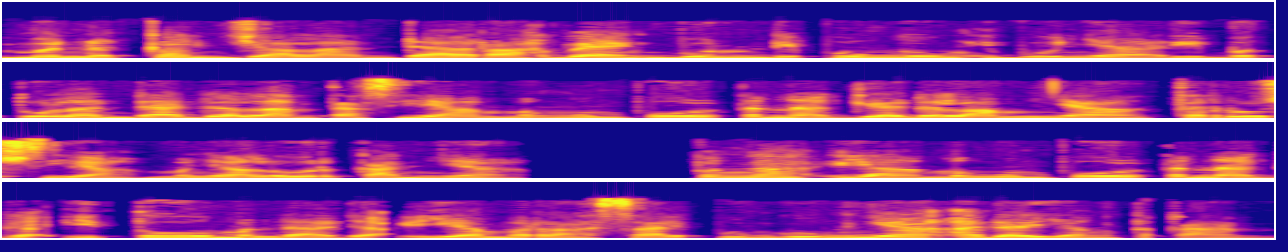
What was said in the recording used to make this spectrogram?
Menekan jalan darah Beng Bun di punggung ibunya di betulan dada lantas ia mengumpul tenaga dalamnya terus ia menyalurkannya. Tengah ia mengumpul tenaga itu mendadak ia merasa punggungnya ada yang tekan.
